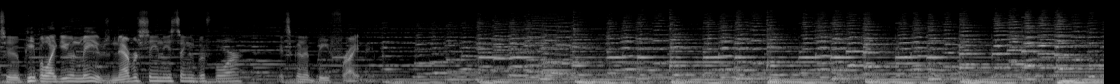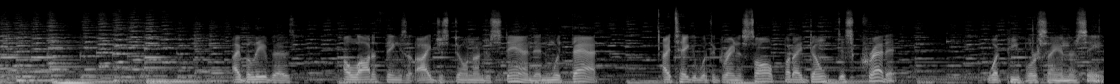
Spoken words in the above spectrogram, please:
to people like you and me who's never seen these things before, it's going to be frightening. I believe there's a lot of things that I just don't understand. And with that, I take it with a grain of salt, but I don't discredit what people are saying they're seeing.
